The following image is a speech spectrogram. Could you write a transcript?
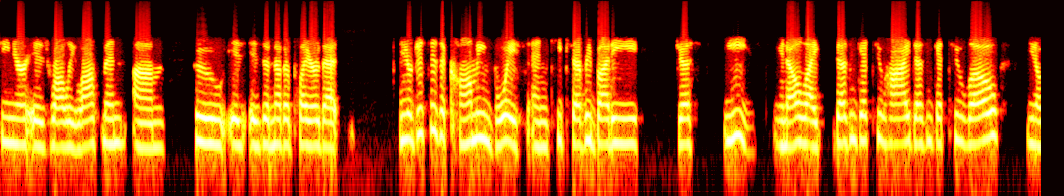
senior is Raleigh Loughman, um, who is, is, another player that, you know, just is a calming voice and keeps everybody just eased, you know, like doesn't get too high, doesn't get too low, you know,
